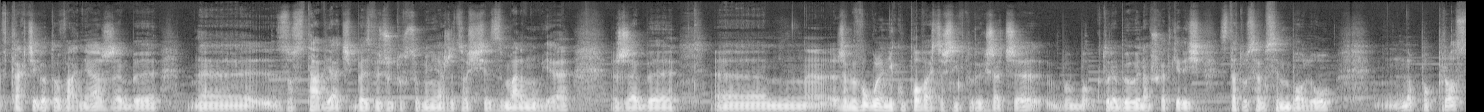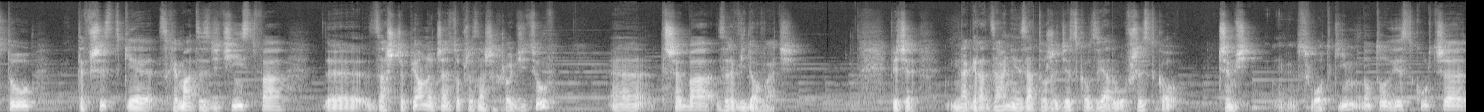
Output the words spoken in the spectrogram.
w trakcie gotowania, żeby e, zostawiać bez wyrzutów sumienia, że coś się zmarnuje, żeby, żeby w ogóle nie kupować też niektórych rzeczy, bo, bo, które były na przykład kiedyś statusem symbolu. No po prostu te wszystkie schematy z dzieciństwa, e, zaszczepione często przez naszych rodziców, e, trzeba zrewidować. Wiecie, nagradzanie za to, że dziecko zjadło wszystko czymś, nie wiem, słodkim, no to jest kurcze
